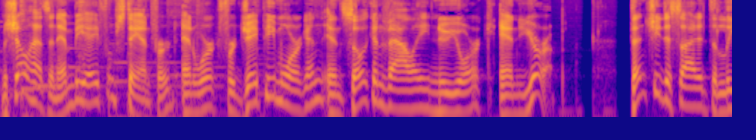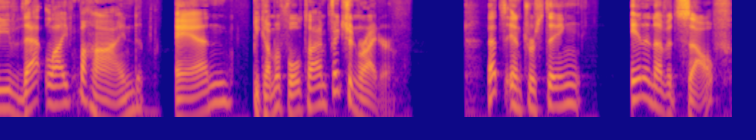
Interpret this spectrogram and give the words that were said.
Michelle has an MBA from Stanford and worked for JP Morgan in Silicon Valley, New York, and Europe. Then she decided to leave that life behind and become a full time fiction writer. That's interesting in and of itself,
